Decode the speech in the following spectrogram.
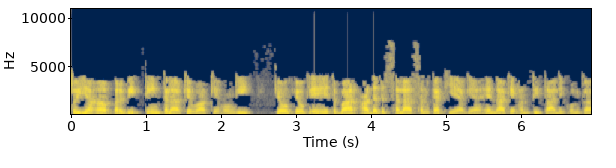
تو یہاں پر بھی تین طلاقیں واقع ہوں گی۔ کیوں؟ کیونکہ اعتبار عدد سلاسن کا کیا گیا ہے، نہ کہ انتی تالکن کا۔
